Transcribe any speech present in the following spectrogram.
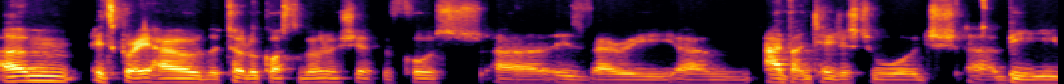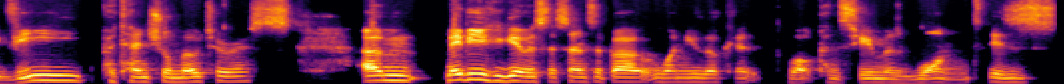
Um, it's great how the total cost of ownership, of course, uh, is very um, advantageous towards uh, BEV potential motorists. Um, maybe you could give us a sense about when you look at what consumers want. Is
